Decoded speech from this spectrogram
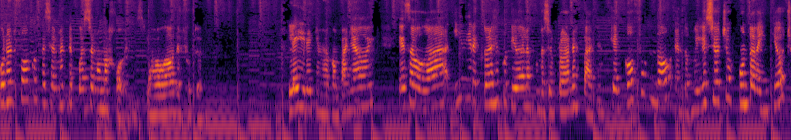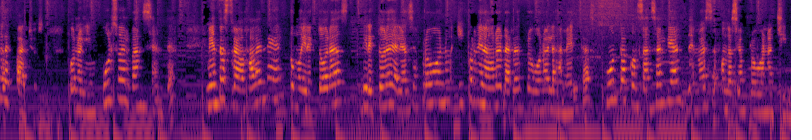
con el foco especialmente puesto en los más jóvenes, los abogados del futuro. Leire, quien nos acompaña hoy, es abogada y directora ejecutiva de la Fundación Programa España, que cofundó en 2018 junto a 28 despachos con el impulso del Bank Center, mientras trabajaba en él como directora, directora de Alianzas Pro Bono y coordinadora de la Red Pro Bono de las Américas, junto a Constanza Alvial de nuestra Fundación Pro Bono Chile.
